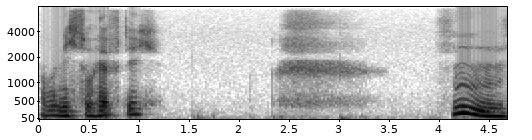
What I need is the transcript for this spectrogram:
Aber nicht so heftig. Hm.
